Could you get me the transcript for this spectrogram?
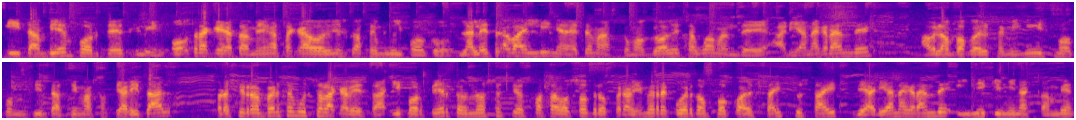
y también por Jess Glynn, otra que también ha sacado disco hace muy poco. La letra va en línea de temas como God is a Woman de Ariana Grande, habla un poco del feminismo con un tinte así más social y tal, pero sin romperse mucho la cabeza. Y por cierto, no sé si os pasa a vosotros, pero a mí me recuerda un poco al Side to Side de Ariana Grande y Nicki Minaj también.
